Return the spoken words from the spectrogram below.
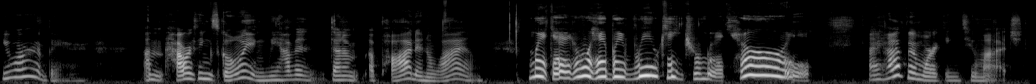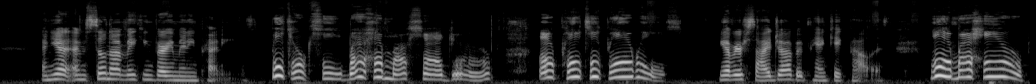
You are a bear. Um, how are things going? We haven't done a, a pod in a while. I have been working too much. I have been working too much, and yet I'm still not making very many pennies. But I have my painted berries. You have your side job at Pancake Palace. Yeah, my help.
